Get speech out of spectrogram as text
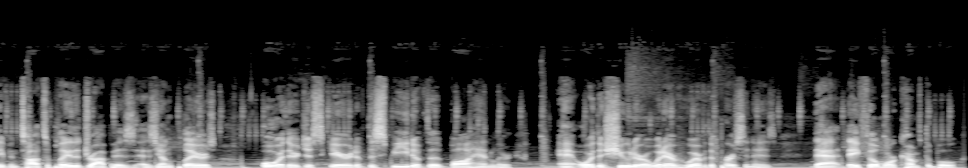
they've been taught to play the drop as, as young players or they're just scared of the speed of the ball handler and, or the shooter or whatever whoever the person is that they feel more comfortable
